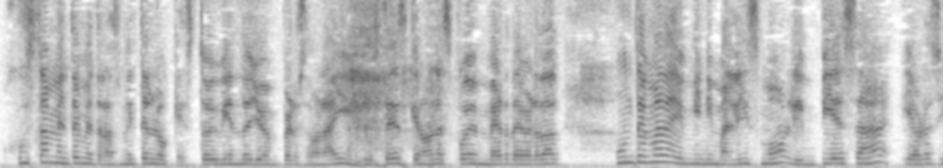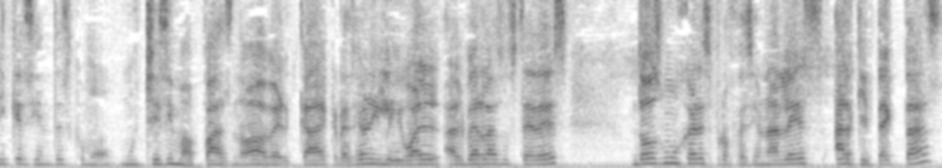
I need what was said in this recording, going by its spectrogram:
justamente me transmiten lo que estoy viendo yo en persona y ustedes que no las pueden ver, de verdad, un tema de minimalismo, limpieza y ahora sí que sientes como muchísima paz, ¿no? A ver cada creación y igual al verlas ustedes, dos mujeres profesionales, arquitectas,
